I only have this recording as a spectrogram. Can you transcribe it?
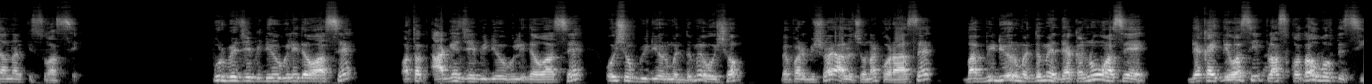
জানার কিছু আছে। পূর্বে যে ভিডিওগুলি দেওয়া আছে, অর্থাৎ আগে যে ভিডিওগুলি দেওয়া আছে, ওইসব ভিডিওর মাধ্যমে ওইসব ব্যাপার বিষয়ে আলোচনা করা আছে বা ভিডিওর মাধ্যমে দেখানো আছে, দেখাইতেও আছি প্লাস কথাও বলতেছি।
